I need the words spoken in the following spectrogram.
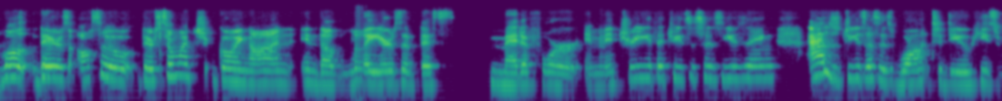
well, there's also there's so much going on in the layers of this metaphor imagery that Jesus is using. As Jesus is wont to do, he's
